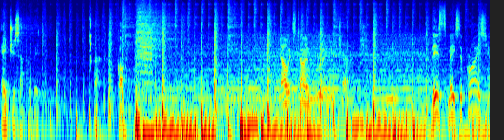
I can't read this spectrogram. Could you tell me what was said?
edge us up a bit. Ah, coffee. Now it's time for a new challenge. This may surprise you.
